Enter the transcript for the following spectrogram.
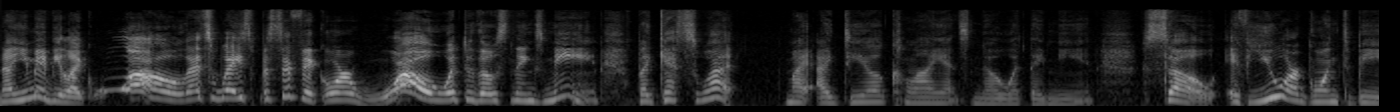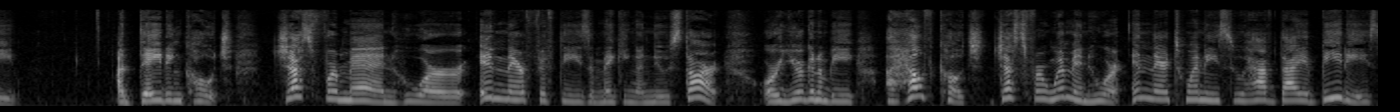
Now, you may be like, whoa, that's way specific, or whoa, what do those things mean? But guess what? My ideal clients know what they mean. So, if you are going to be a dating coach just for men who are in their 50s and making a new start, or you're going to be a health coach just for women who are in their 20s who have diabetes,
